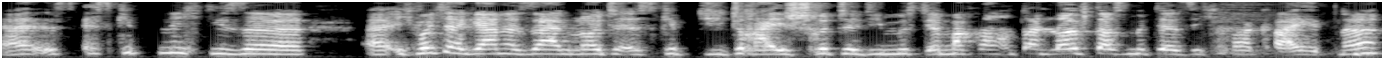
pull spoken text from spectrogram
Ja, es, es gibt nicht diese, äh, ich wollte ja gerne sagen, Leute, es gibt die drei Schritte, die müsst ihr machen und dann läuft das mit der Sichtbarkeit. Ne?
